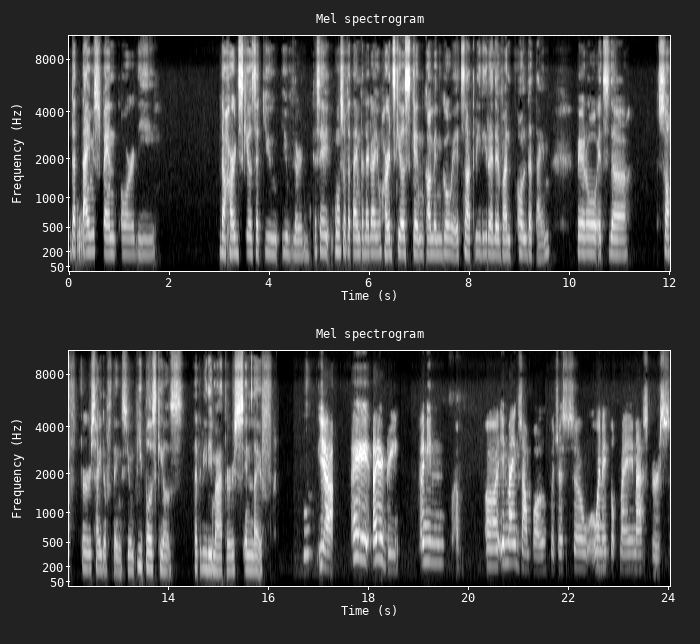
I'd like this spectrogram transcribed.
the time spent or the the hard skills that you you've learned kasi most of the time talaga yung hard skills can come and go eh. it's not really relevant all the time pero it's the softer side of things yung people skills that really matters in life Yeah, I I agree. I mean, uh, in my example, which is uh, when I took my master's,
